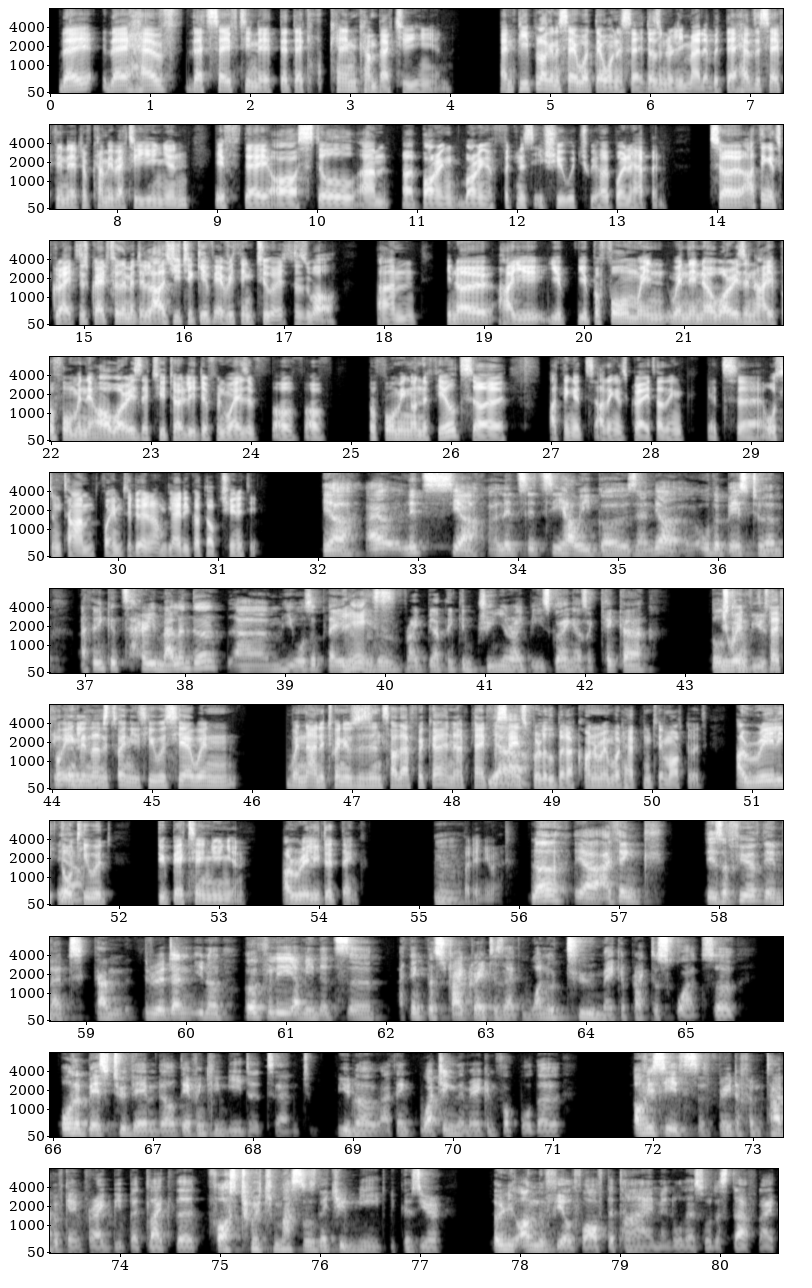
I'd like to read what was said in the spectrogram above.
they they have that safety net that they can come back to union. And people are going to say what they want to say. It doesn't really matter, but they have the safety net of coming back to union if they are still um, uh, barring barring a fitness issue, which we hope won't happen. So I think it's great. It's great for them. It allows you to give everything to it as well. Um, you know how you you you perform when when there are no worries, and how you perform when there are worries. They're two totally different ways of of, of performing on the field. So I think it's I think it's great. I think it's an awesome time for him to do it, and I'm glad he got the opportunity. Yeah, I, let's yeah let's let's see how he goes, and yeah, all the best to him. I think it's Harry Mallinder. Um, he also played yes. a bit of rugby. I think in junior rugby, he's going as a kicker. Those he went to play for England under twenties. He was here when when under twenties was in South Africa, and I played for yeah. Saints for a little bit. I can't remember what happened to him afterwards. I really thought yeah. he would do better in Union. I really did think. Mm. But anyway. No, yeah, I think there's a few of them that come through it. And, you know, hopefully, I mean, it's, uh, I think the strike rate is at one or two make a practice squad. So all the best to them. They'll definitely need it. And, you know, I think watching the American football, though, obviously it's a very different type of game for rugby, but like the fast twitch muscles that you need because you're only on the field for half the time and all that sort of stuff. Like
